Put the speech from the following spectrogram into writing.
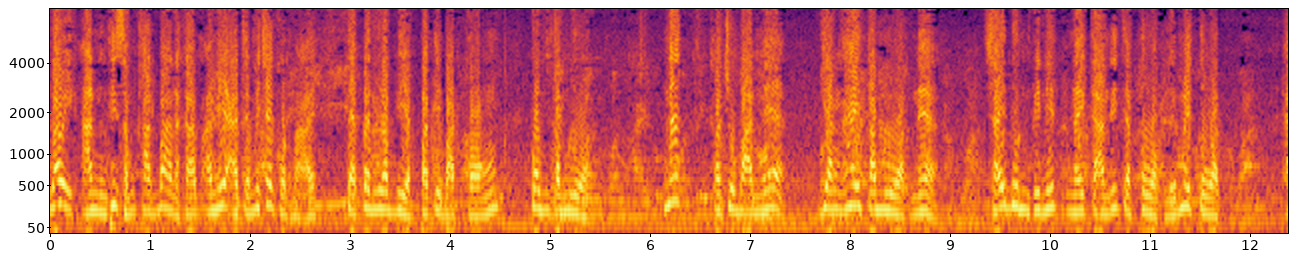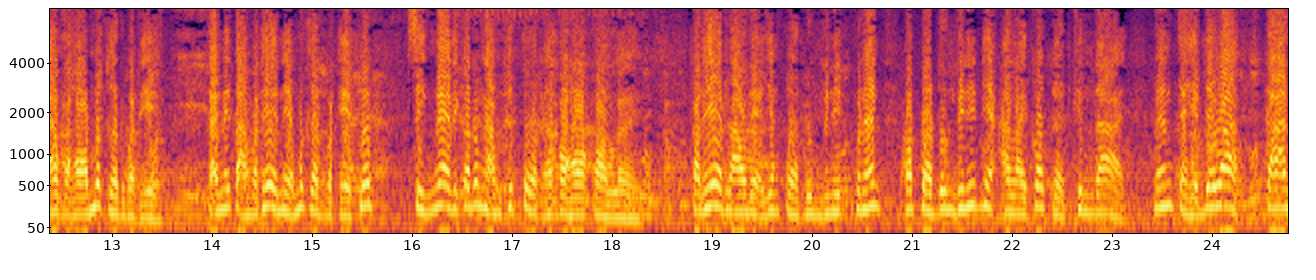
แล้วอีกอันหนึ่งที่สำคัญมากนะครับ อันนี้อาจจะไม่ใช่กฎหมาย แต่เป็นระเบียบปฏิบัติของกรมตำรวจณปัจจุบันเนี่ยยังให้ตำรวจเนี่ยใช้ดุลพินิษในการที่จะตรวจหรือไม่ตรวจแอลกอฮอล์เมื่อเกิดอุบัติเหตุ แต่ในต่างประเทศเนี่ยเมื่อเกิดอุบัติเหตุปุ๊บ สิ่งแรกที่เขาต้องทำคือตรวจแอลกอฮอล์ก่อนเลย ประเทศเราเนี่ยยังเปิดดุลพินิษเพราะฉะนั้นพอเปิดดุลพินิษเนี่ยอะไรก็เกิดขึ้นได้เพราะฉะนั้นจะเห็นได้ว่าการ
